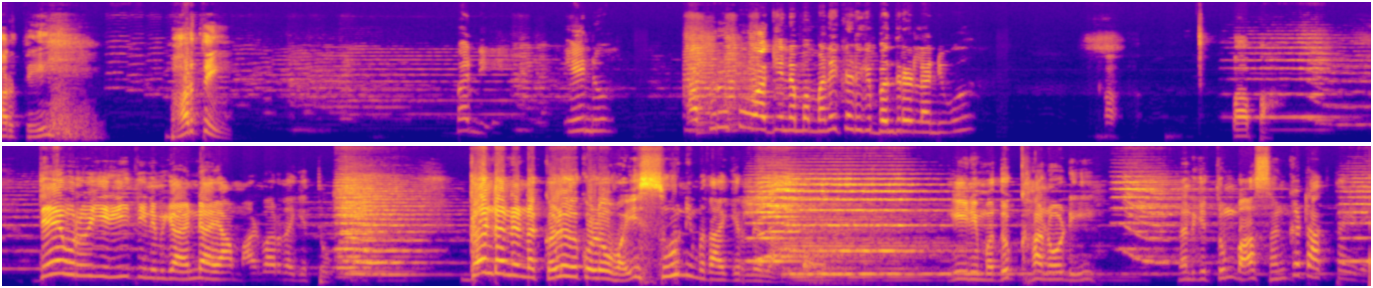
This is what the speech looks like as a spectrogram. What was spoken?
ಭಾರತಿ? ಭಾರತಿ! ಬನ್ನಿ. ಏನು? ಅಪರೂಪವಾಗಿ ನಮ್ಮ ಮನೆ ಕಡೆಗೆ ಬಂದ್ರಲ್ಲ ನೀವು? ಪಾಪ. ದೇವರು ಈ ರೀತಿ ನಿಮಗೆ ಅನ್ಯಾಯ ಮಾಡಬಾರ್ದಾಗಿತ್ತು. ಗಂಡನನ್ನ ಕಳೆದುಕೊಳ್ಳುವ ವಯಸ್ಸು ನಿಮ್ಮದಾಗಿರ್ಲಿಲ್ಲ. ಈ ನಿಮ್ಮ ದುಃಖ ನೋಡಿ ನನಗೆ ತುಂಬಾ ಸಂಕಟ ಆಗ್ತಾ ಇದೆ.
